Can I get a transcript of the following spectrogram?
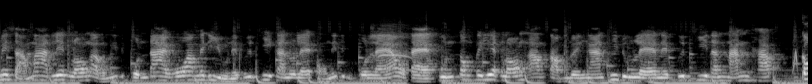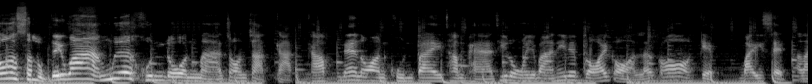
ไม่สามารถเรียกร้องเอากับนิติบุคคลได้เพราะว่าไม่ได้อยู่ในพื้นที่การดูแลของนิติบุคคลแล้ว แต่คุณต้องไปเรียกร้องเอากับหน่วยงานที่ดูแลในพื้นที่นั้นๆครับก็สรุปได้ว่าเมื่อคุณโดนหมาจรจัดกัดครับแน่นอนคุณไปทำแผลที่โรงพยาบาลให้เรียบร้อยก่อน แล้วก็เก็บใบเสร็จอะไร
